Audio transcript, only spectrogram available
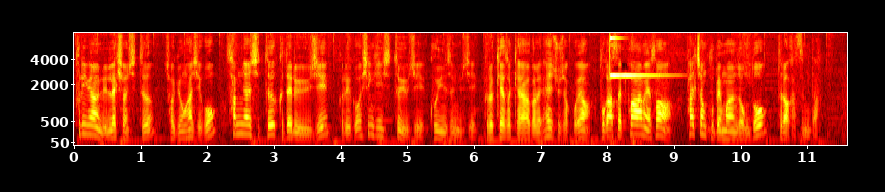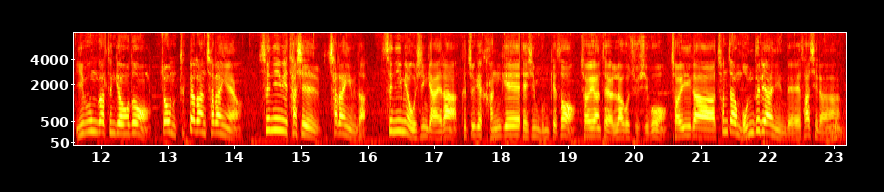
프리미엄 relaxation 시트 적용하시고 3열 시트 그대로 유지 그리고 sinking 시트 유지 9인승 유지 그렇게 해서 계약을 해 주셨고요 부가세 포함해서 8,900만 원 정도 들어갔습니다 이분 같은 경우도 좀 특별한 차량이에요. 스님이 타실 차량입니다 스님이 오신 게 아니라 그쪽에 관계되신 분께서 저희한테 연락을 주시고 저희가 천장 몬드리안인데 사실은.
